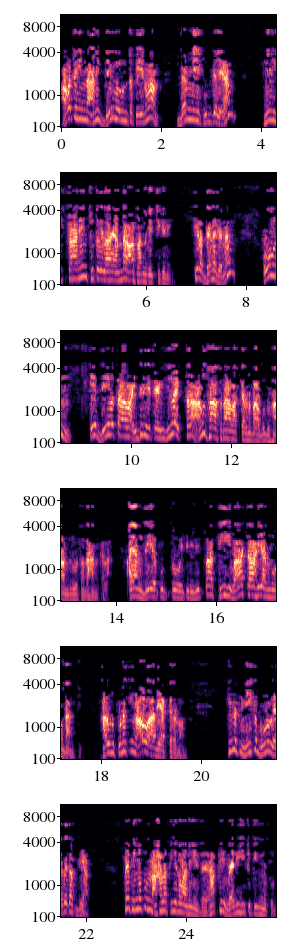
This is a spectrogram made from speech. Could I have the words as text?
අවත ඉන්න අනිත් දෙවිවරුන්ට පේනවා දැන් මේ පුද්ගලයා මේ ස්ථානයෙන් චුත වෙලා යන්න ආසන්න වෙච්ච කෙනෙක් කියලා දැනගෙන ඔවුන් ඒ దేవතාවා ඉදිරියට ඇවිදලා එක්තරා අනුශාසනාවක් කරන බව බුදුහාමුදුරුවෝ සඳහන් කළා. අයං දේව පුත්තෝ इति විදිත්වා තීහි වාචාහි අනුමෝදන්ති. කරුණු තුනකින් අවවාදයක් කරනවා. පින්නත් මේක බොහොම වැදගත් දෙයක්. මේ පින්නතුන් අහලා තියෙනවා නේද? අපි වැඩි හිටු පින්නතුන්.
